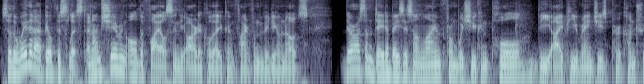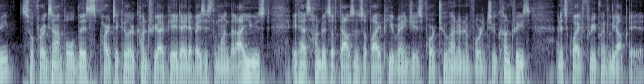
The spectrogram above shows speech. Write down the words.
So the way that I built this list, and I'm sharing all the files in the article that you can find from the video notes, there are some databases online from which you can pull the IP ranges per country. So for example, this particular country IPA database is the one that I used. It has hundreds of thousands of IP ranges for 242 countries, and it's quite frequently updated.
